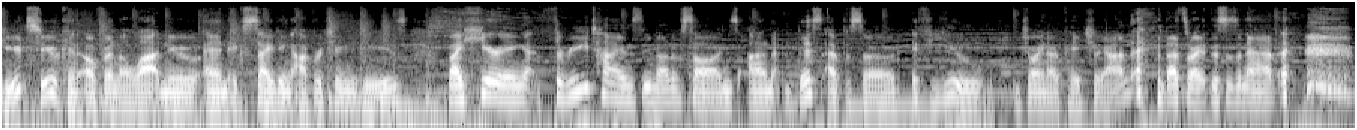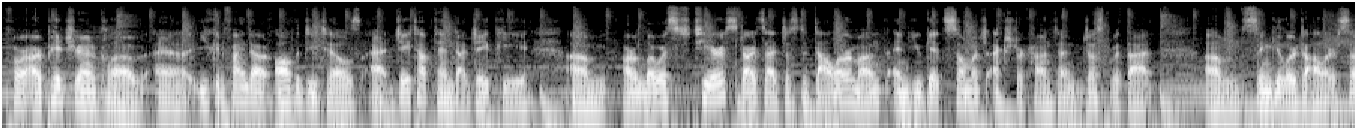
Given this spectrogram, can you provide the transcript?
you too can open a lot new and exciting opportunities by hearing three times the amount of songs on this episode if you join our Patreon. That's right, this is an ad for our Patreon club. Uh, you can find out all the details at jtop10.jp. Um, our lowest tier starts at just a dollar a month, and you get so much extra content just with that um, singular dollar. So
